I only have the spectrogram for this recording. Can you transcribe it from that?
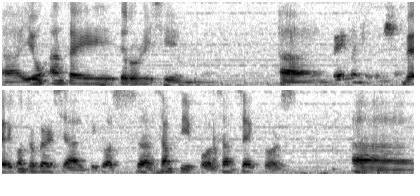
Uh, yung anti-terrorism, uh, Very controversial. very controversial because uh, some people, some sectors uh,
